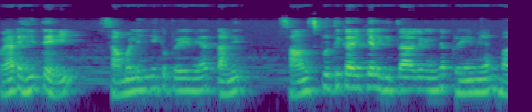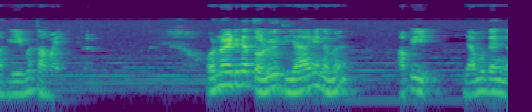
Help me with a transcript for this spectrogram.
ඔයාට හිතෙයි සමලිංගික ප්‍රේමයක් තනිත් සංස්කෘතිකයි කියල හිතාගෙන ඉන්න ප්‍රේමයන් වගේම තමයි කියලා. ඔන්න වැටික තොළුව තියාගෙනම අපි යමු දැන්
